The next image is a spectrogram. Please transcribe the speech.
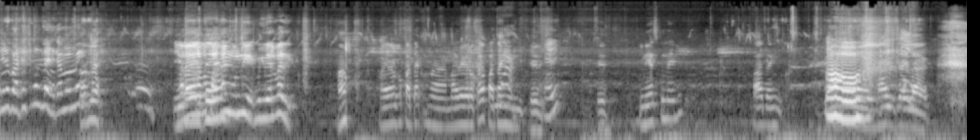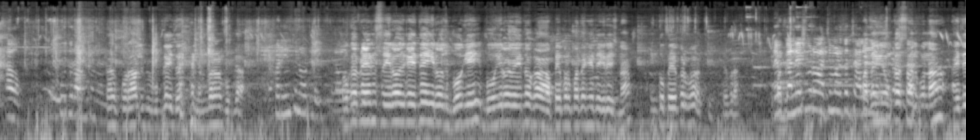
నేను పట్టించుకుంటలేను కదా మమ్మీ? సర్లే. ఒక పతంగి ఉంది మీకు తెలియదు ఆ? మన దగ్గర ఒక పతంగి మన దగ్గర ఒక పతంగి ఉంది. ఏది? ఏది? ఏది? నేను వేసుకుంది పతంగి. కాదు, పురాలు ఇప్పుడు బుగ్గ అవుతుంది నెంబర్ వన్ బుగ్గ. ఓకే ఫ్రెండ్స్ ఈ రోజుకి అయితే ఈ రోజు భోగి భోగి రోజు అయితే ఒక పేపర్ పతంగి అయితే ఎగిరేసిన. ఇంకో పేపర్ పేపరా? పతంగి. ఇంకొస్తా అనుకున్నా. అయితే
